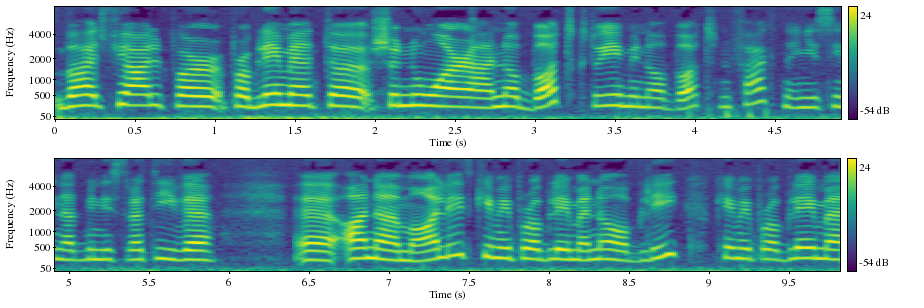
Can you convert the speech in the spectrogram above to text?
bëhet fjalë për probleme të shënuara në Obot, këtu jemi në Obot, në fakt, në njësinë administrative Ana e Malit, kemi probleme në Oblik, kemi probleme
